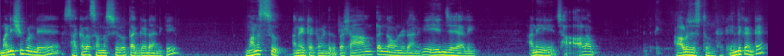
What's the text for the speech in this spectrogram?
మనిషికి ఉండే సకల సమస్యలు తగ్గడానికి మనస్సు అనేటటువంటిది ప్రశాంతంగా ఉండడానికి ఏం చేయాలి అని చాలా ఆలోచిస్తూ ఉంటాడు. ఎందుకంటే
